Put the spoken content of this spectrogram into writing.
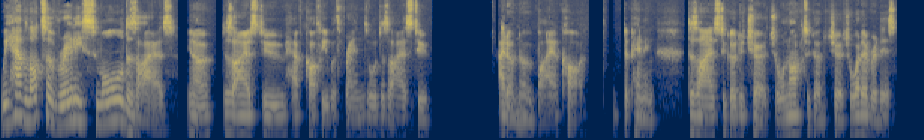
we have lots of really small desires. You know, desires to have coffee with friends, or desires to, I don't know, buy a car, depending, desires to go to church or not to go to church, or whatever it is.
